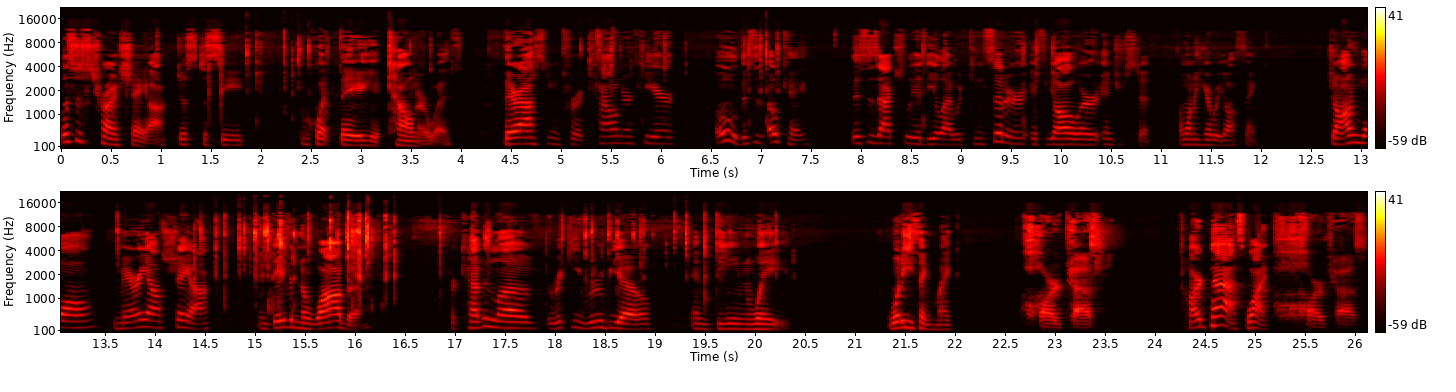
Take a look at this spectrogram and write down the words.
let's just try Shayok just to see what they counter with. They're asking for a counter here. Oh, this is okay. This is actually a deal I would consider if y'all are interested. I want to hear what y'all think. John Wall, Marial Shayok, and David Nwaba for Kevin Love, Ricky Rubio, and Dean Wade. What do you think, Mike? Hard pass. Hard pass. Why? hard pass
